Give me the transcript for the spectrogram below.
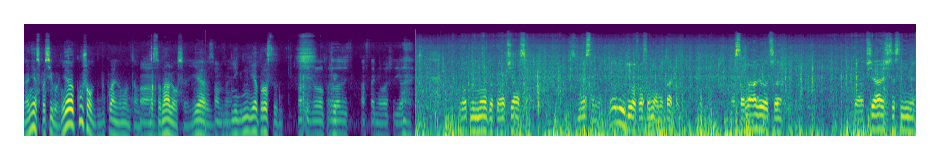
Да нет, спасибо. Я кушал буквально вон там, А. останавливался. Я, Ну, сам знаешь. не- я просто Наше дело приложить, остальное ваше дело. вот немного пообщался с местными. Ну, люди вот в основном вот так вот останавливаются, пообщаешься с ними,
